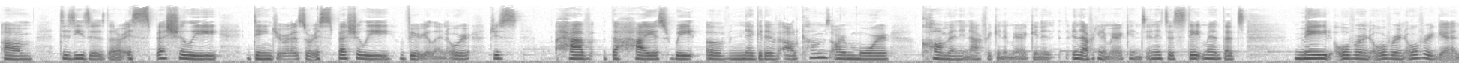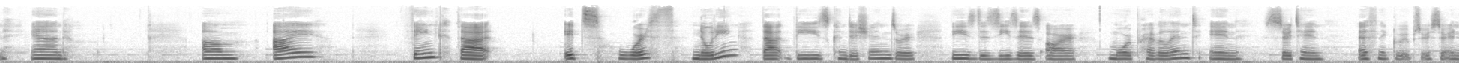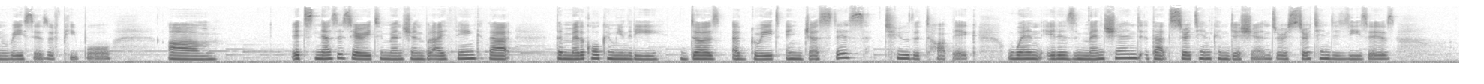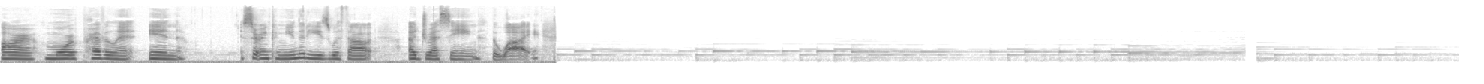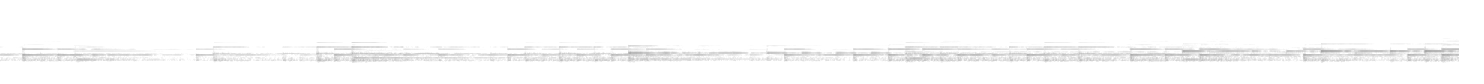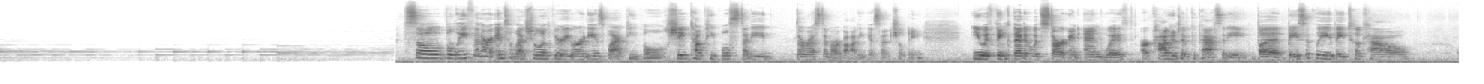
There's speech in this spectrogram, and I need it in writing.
um, diseases that are especially dangerous or especially virulent or just have the highest rate of negative outcomes are more common in African American in African Americans and it's a statement that's made over and over and over again and um, I think that it's worth noting that these conditions or these diseases are more prevalent in certain ethnic groups or certain races of people. Um, it's necessary to mention, but I think that the medical community does a great injustice to the topic when it is mentioned that certain conditions or certain diseases are more prevalent in certain communities without addressing the why. So, belief in our intellectual inferiority as black people shaped how people studied the rest of our body, essentially. You would think that it would start and end with our cognitive capacity, but basically, they took how,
